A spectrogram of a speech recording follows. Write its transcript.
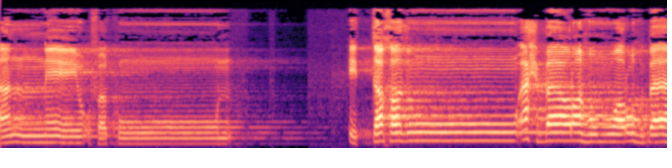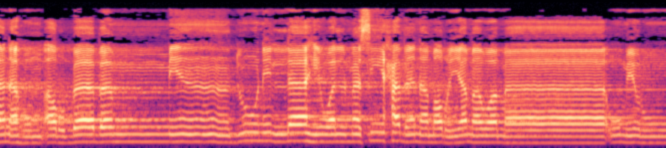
أني يؤفكون. اتخذوا أحبارهم ورهبانهم أربابا من دون الله والمسيح ابن مريم وما أمروا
